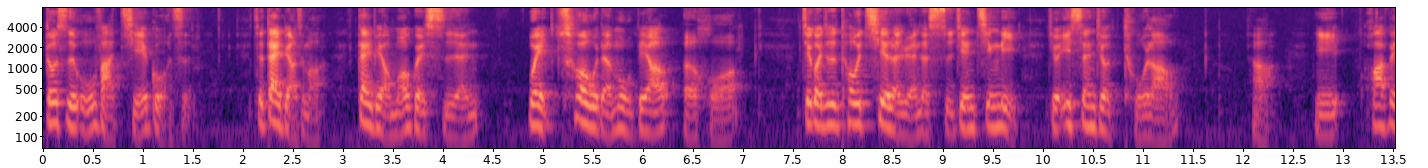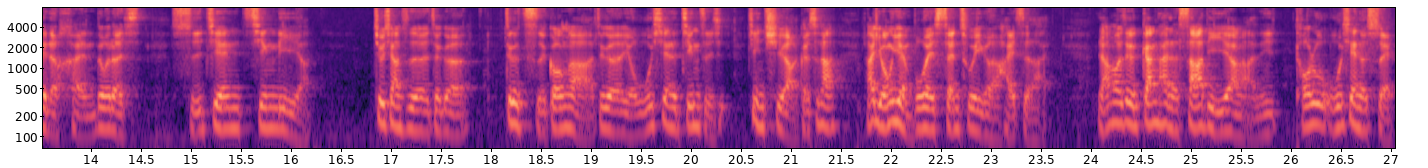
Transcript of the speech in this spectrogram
都是无法结果子，这代表什么？代表魔鬼使人为错误的目标而活，结果就是偷窃了人的时间精力，就一生就徒劳啊！你花费了很多的时间精力啊，就像是这个这个子宫啊，这个有无限的精子进去啊，可是它它永远不会生出一个孩子来。然后这个干旱的沙地一样啊，你投入无限的水，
